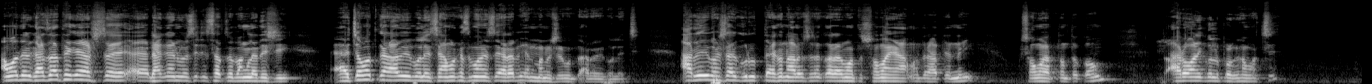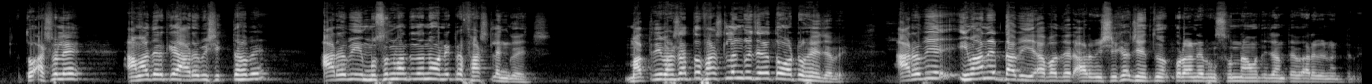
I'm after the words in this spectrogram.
আমাদের গাজা থেকে আসছে ঢাকা ইউনিভার্সিটির ছাত্র বাংলাদেশি। চমৎকার আরবি বলেছে। আমার কাছে মনে হচ্ছে অ্যারাবিয়ান মানুষের মতো আরবি বলেছে। আরবি ভাষার গুরুত্ব এখন আলোচনা করার মতো সময় আমাদের হাতে নেই। সময় অত্যন্ত কম। আরও অনেকগুলো প্রোগ্রাম আছে। তো আসলে আমাদেরকে আরবি শিখতে হবে। আরবি মুসলমানদের জন্য অনেকটা ফার্স্ট ল্যাঙ্গুয়েজ মাতৃভাষা তো ফার্স্ট ল্যাঙ্গুয়েজ এটা তো অটো হয়ে যাবে। আরবি ইমানের দাবি আমাদের আরবি শেখা, যেহেতু কোরআন এবং সুন্না আমাদের জানতে হবে আরবির মাধ্যমে।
